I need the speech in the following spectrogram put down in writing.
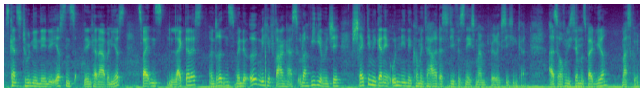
Das kannst du tun, indem du erstens den Kanal abonnierst, zweitens ein Like da lässt und drittens, wenn du irgendwelche Fragen hast oder auch Videowünsche, schreib die mir gerne unten in die Kommentare, dass ich die fürs nächste Mal mit berücksichtigen kann. Also hoffentlich sehen wir uns bald wieder. Mach's gut.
